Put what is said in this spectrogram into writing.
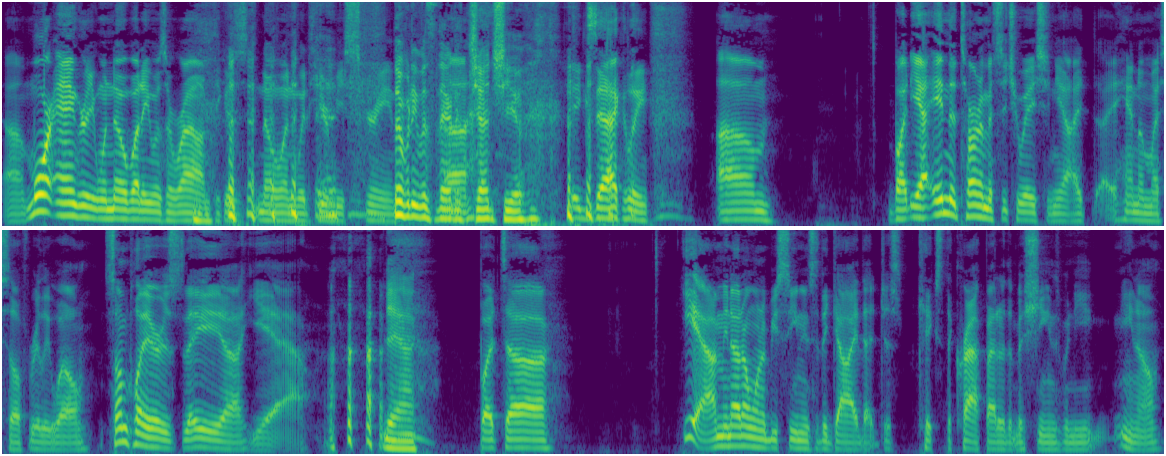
Uh, more angry when nobody was around because no one would hear me scream. Nobody was there to judge you. exactly. Um, but yeah, in the tournament situation, yeah, I, I handle myself really well. Some players, they, uh, yeah. yeah. But, uh, yeah, I mean, I don't want to be seen as the guy that just kicks the crap out of the machines when he, you know,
